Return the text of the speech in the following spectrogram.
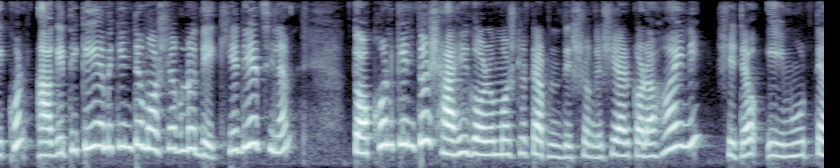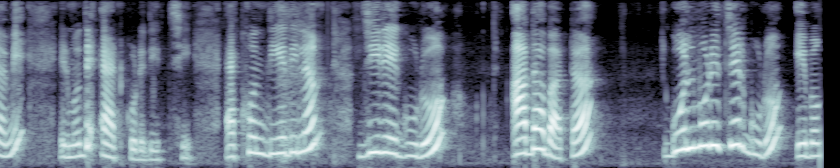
দেখুন, আগে থেকেই আমি কিন্তু মশলাগুলো দেখিয়ে দিয়েছিলাম। তখন কিন্তু শাহি গরম মশলাটা আপনাদের সঙ্গে শেয়ার করা হয়নি। সেটাও এই মুহূর্তে আমি এর মধ্যে অ্যাড করে দিচ্ছি। এখন দিয়ে দিলাম জিরে গুঁড়ো, আদা বাটা, গোলমরিচের গুঁড়ো এবং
